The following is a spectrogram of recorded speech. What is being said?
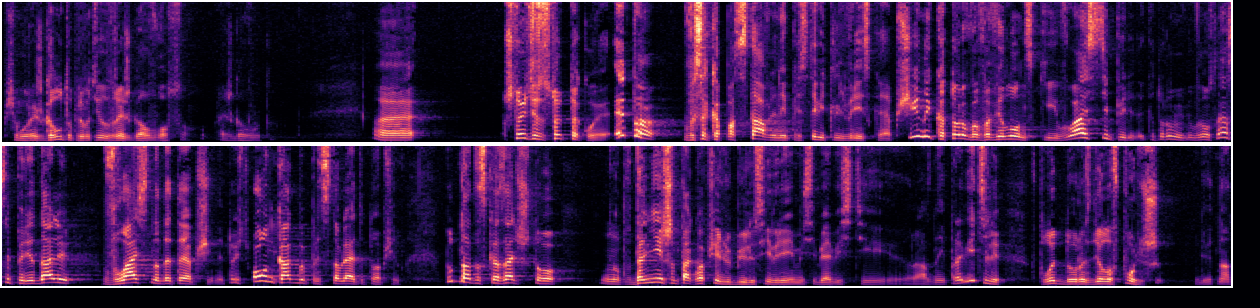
Почему рейш галута превратилась в рейш галвосу, рейш галвута. Э, что это, что это такое? Это высокопоставленный представитель еврейской общины, которого вавилонские власти, которому вавилонские власти передали власть над этой общиной. То есть он как бы представляет эту общину. Тут надо сказать, что ну, в дальнейшем так вообще любили с евреями себя вести разные правители, вплоть до раздела в Польше в XIX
